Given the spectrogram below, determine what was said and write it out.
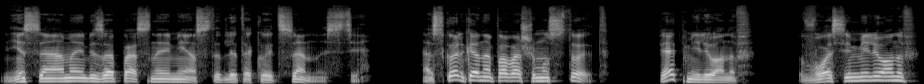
«Не самое безопасное место для такой ценности. А сколько она, по-вашему, стоит? Пять миллионов? Восемь миллионов?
